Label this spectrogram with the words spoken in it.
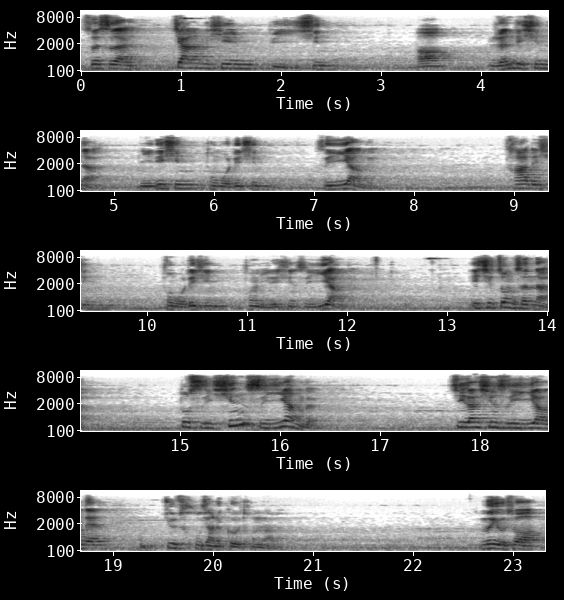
所以是将心比心啊，人的心呢，你的心同我的心是一样的，他的心同我的心同你的心是一样的，一切众生呢，都是心是一样的。既然心是一样的，就是互相的沟通了，没有说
